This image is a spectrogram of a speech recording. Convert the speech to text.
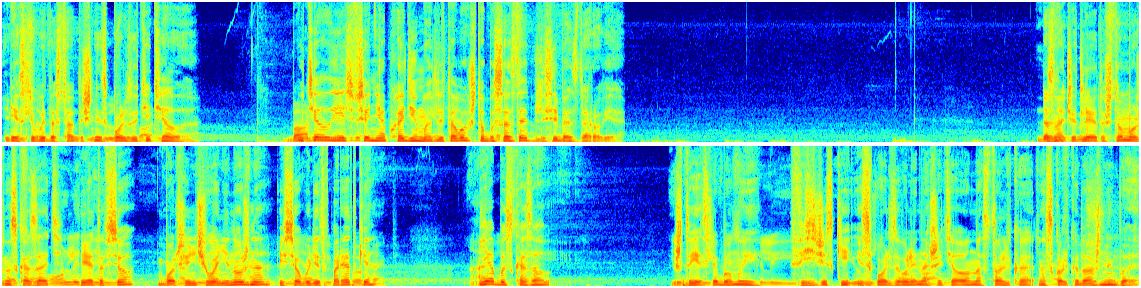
Если вы достаточно используете тело, у тела есть все необходимое для того, чтобы создать для себя здоровье. Значит ли это, что можно сказать, и это все, больше ничего не нужно, и все будет в порядке? Я бы сказал, что если бы мы физически использовали наше тело настолько, насколько должны бы,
